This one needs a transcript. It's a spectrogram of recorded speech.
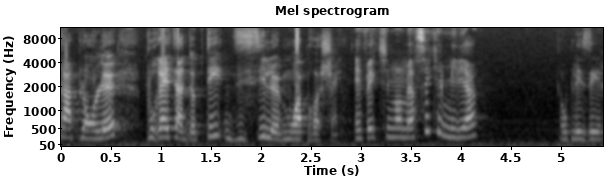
rappelons-le, pourrait être adopté d'ici le mois prochain. Effectivement. Merci, Kémilia. Au plaisir.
